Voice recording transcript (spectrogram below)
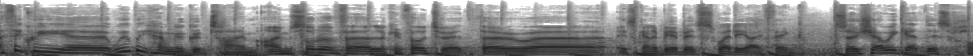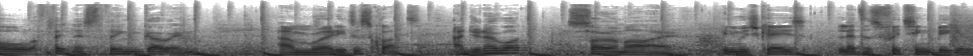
I think we uh, we'll be having a good time. I'm sort of uh, looking forward to it, though uh, it's going to be a bit sweaty, I think. So, shall we get this whole fitness thing going? I'm ready to squat. And you know what? So am I. In which case, let the sweating begin.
